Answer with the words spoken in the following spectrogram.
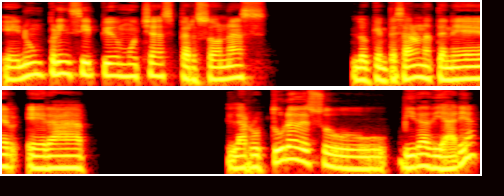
en un principio muchas personas lo que empezaron a tener era la ruptura de su vida diaria,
